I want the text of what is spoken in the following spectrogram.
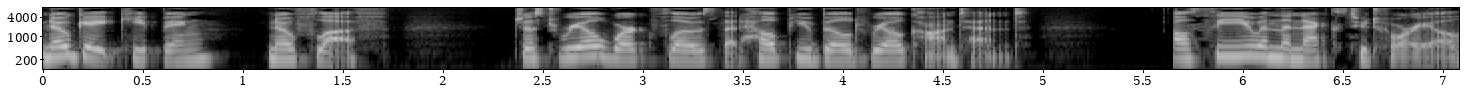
No gatekeeping, no fluff, just real workflows that help you build real content. I'll see you in the next tutorial.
